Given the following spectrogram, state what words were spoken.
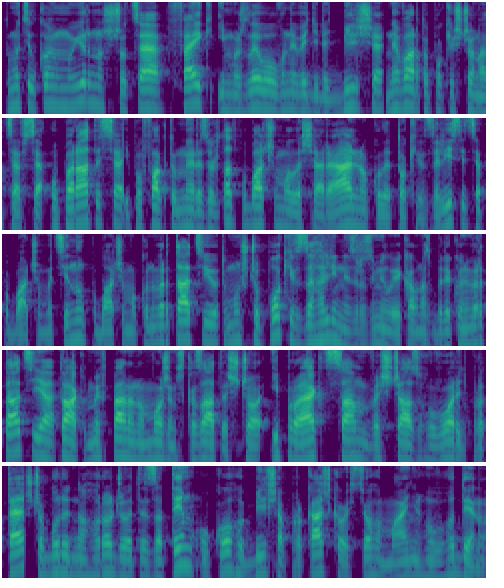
Тому цілком ймовірно, що це фейк, і можливо вони виділять більше. Не варто поки що на це все опиратися, і по факту ми результат побачимо лише реально, коли токен заліситься, побачимо ціну, побачимо конвертацію. Тому що поки взагалі не зрозуміло, яка в нас буде конвертація. Так, ми впевнено можемо сказати, що і проект сам весь час говорить про те, що будуть нагороджувати за тим, у кого більша прокачка ось цього майнінгу в годину.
